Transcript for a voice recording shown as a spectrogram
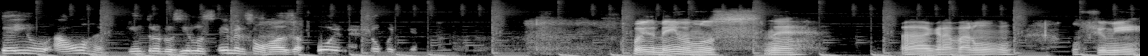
tenho a honra de introduzi-los Emerson Rosa, o Emerson Podcast. Pois bem, vamos né, uh, gravar um, um filme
